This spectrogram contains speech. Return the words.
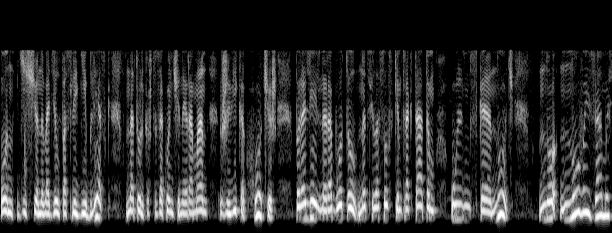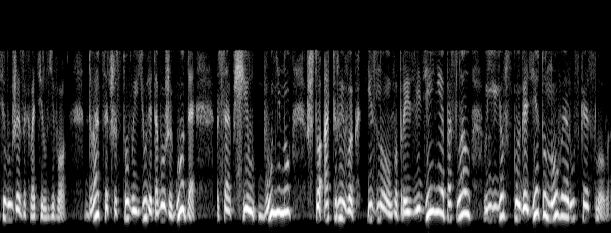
Он еще наводил последний блеск на только что законченный роман «Живи как хочешь», параллельно работал над философским трактатом «Ульмская ночь», но новый замысел уже захватил его. 26 июля того же года сообщил Бунину, что отрывок из нового произведения послал в Нью-Йоркскую газету «Новое русское слово».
